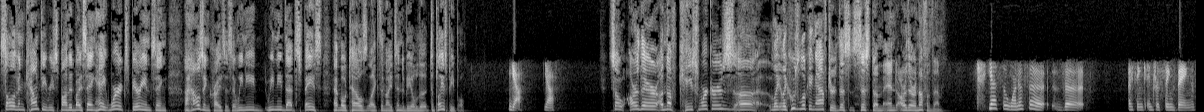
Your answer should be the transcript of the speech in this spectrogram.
Sullivan County responded by saying, "Hey, we're experiencing a housing crisis, and we need we need that space at motels like the Knights Inn to be able to to place people." Yeah, yeah. So, are there enough caseworkers? Uh, like, like who's looking after this system, and are there enough of them? Yeah. So one of the the I think, interesting things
